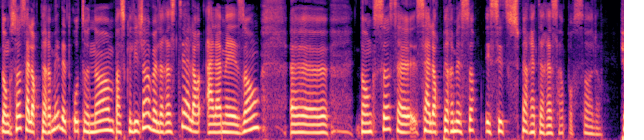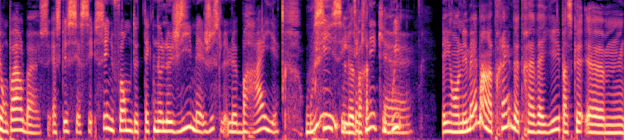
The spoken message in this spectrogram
Donc ça, ça leur permet d'être autonomes parce que les gens veulent rester à, leur- à la maison. Euh, donc ça, ça, ça leur permet ça. Et c'est super intéressant pour ça. Là. Puis on parle, ben, est-ce que c'est une forme de technologie, mais juste le, le braille aussi, c'est bra- technique. Oui. euh, Et on est même en train de travailler parce que euh,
